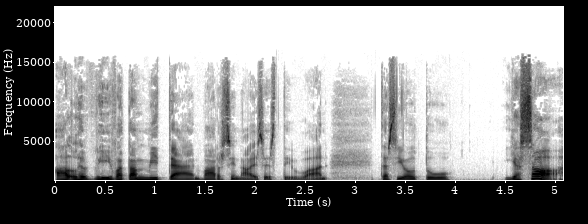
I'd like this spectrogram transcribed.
alleviivata mitään varsinaisesti, vaan tässä joutuu ja saa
